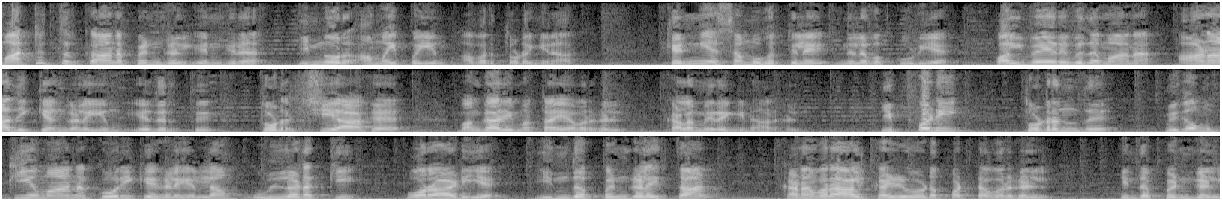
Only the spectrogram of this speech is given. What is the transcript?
மாற்றத்திற்கான பெண்கள் என்கிற இன்னொரு அமைப்பையும் அவர் தொடங்கினார். கென்ய சமூகத்திலே நிலவக்கூடிய பல்வேறு விதமான ஆணாதிக்கங்களையும் எதிர்த்து தொடர்ச்சியாக வங்காரி மத்தாய் அவர்கள் களமிறங்கினார்கள். இப்படி தொடர்ந்து மிக முக்கியமான கோரிக்கைகளை எல்லாம் உள்ளடக்கி போராடிய இந்த பெண்களைத்தான் கணவரால் கழிவிடப்பட்டவர்கள் இந்த பெண்கள்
